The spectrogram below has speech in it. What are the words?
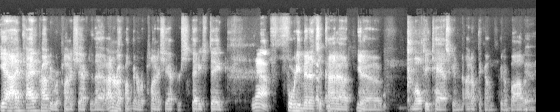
Yeah, I'd, I'd probably replenish after that. I don't know if I'm going to replenish after steady state. Now, 40 minutes of kind of, you know, multitasking. I don't think I'm going to bother.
